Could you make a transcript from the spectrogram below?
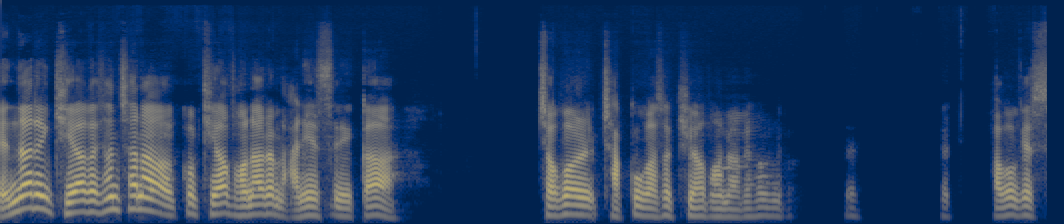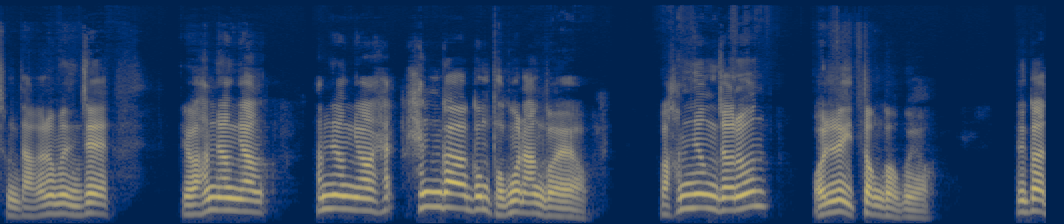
옛날엔 기아가 현찮아갖고 기아 번화를 많이 했으니까, 저걸 잡고 가서 기아 번화를 거. 네. 네, 가보겠습니다. 그러면 이제, 이 함령령, 함령령 행- 행각은 복원한 거예요. 그 함령전은 원래 있던 거고요. 그러니까,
